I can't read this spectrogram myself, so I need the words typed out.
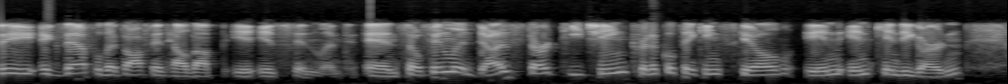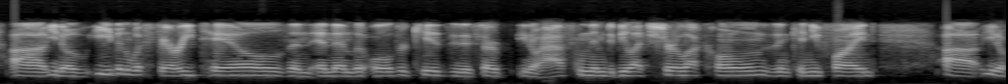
the example that's often held up is, is Finland, and so Finland does start teaching critical thinking skill in in kindergarten. Uh, you know, even with fairy tales, and and then the older kids they start you know asking them to be like Sherlock Holmes, and can you find uh, you know,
